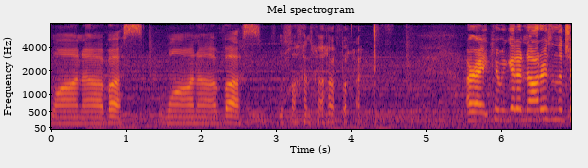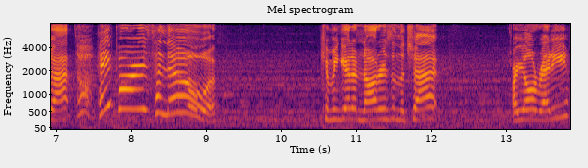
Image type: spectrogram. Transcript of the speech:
One of us. One of us. One of us. All right, can we get a nodders in the chat? hey, Pars, hello. Can we get a nodders in the chat? Are y'all ready?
